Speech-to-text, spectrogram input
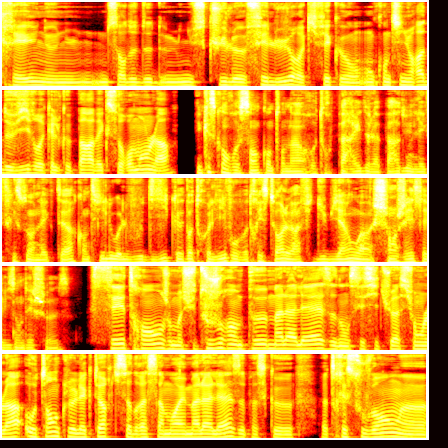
créer une, sorte de, de, minuscule fêlure qui fait qu'on continuera de vivre quelque part avec ce roman-là. Et qu'est-ce qu'on ressent quand on a un retour pareil de la part d'une lectrice ou d'un lecteur, quand il ou elle vous dit que votre livre ou votre histoire lui a fait du bien ou a changé sa vision des choses? C'est étrange, moi je suis toujours un peu mal à l'aise dans ces situations-là, autant que le lecteur qui s'adresse à moi est mal à l'aise, parce que euh, très souvent euh,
